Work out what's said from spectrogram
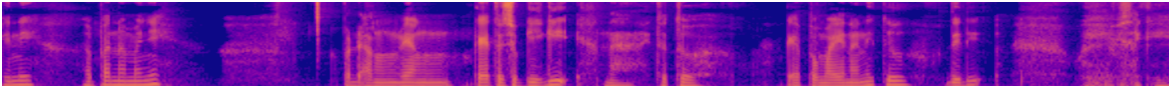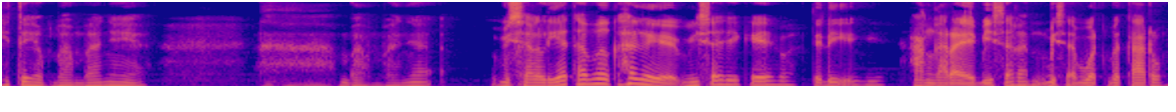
ini apa namanya? Pedang yang kayak tusuk gigi. Nah itu tuh. Kayak permainan itu. Jadi wih bisa gitu ya mbak-mbaknya ya? Nah mbak-mbaknya bisa lihat apa kagak ya? Bisa sih kayak jadi hanggar aja bisa kan bisa buat bertarung.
